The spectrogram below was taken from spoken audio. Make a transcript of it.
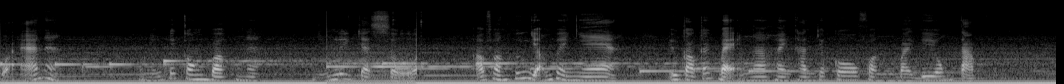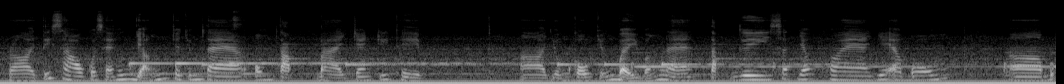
quả nè những cái con vật nè những ly trà sữa. Ở phần hướng dẫn về nhà yêu cầu các bạn à, hoàn thành cho cô phần bài ghi ôn tập. Rồi tiết sau cô sẽ hướng dẫn cho chúng ta ôn tập bài trang trí thiệp. À, dụng cụ chuẩn bị vẫn là tập ghi sách giáo khoa với A4 à, bút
